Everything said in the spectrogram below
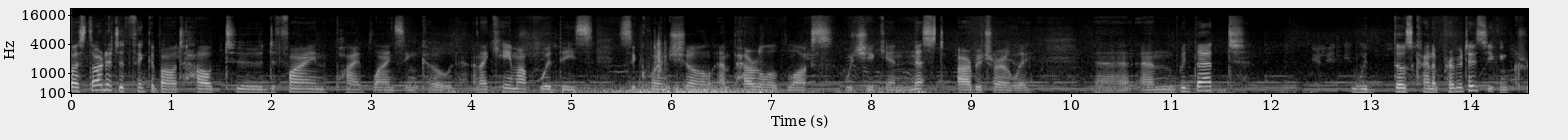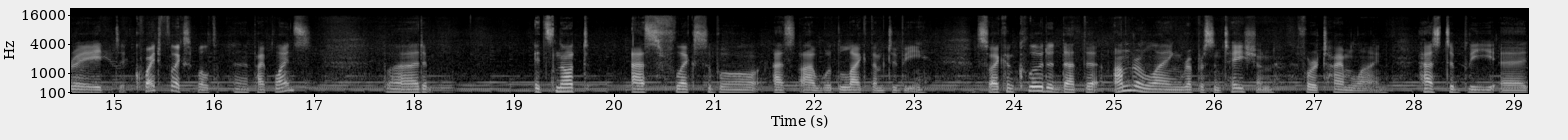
So I started to think about how to define pipelines in code and I came up with these sequential and parallel blocks which you can nest arbitrarily uh, and with that with those kind of primitives you can create quite flexible uh, pipelines but it's not as flexible as I would like them to be. So I concluded that the underlying representation for a timeline has to be a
